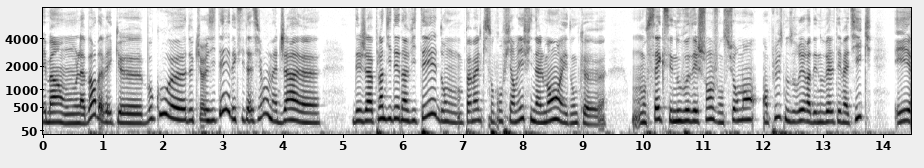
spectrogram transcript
Eh ben, on l'aborde avec euh, beaucoup euh, de curiosité et d'excitation. On a déjà, euh, déjà plein d'idées d'invités, dont pas mal qui sont confirmées finalement. Et donc, on sait que ces nouveaux échanges vont sûrement, en plus, nous ouvrir à des nouvelles thématiques et,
